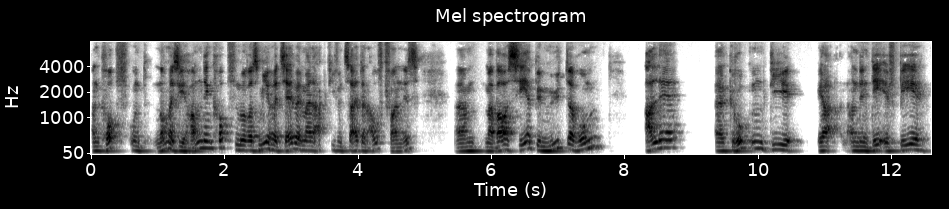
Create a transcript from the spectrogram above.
einen Kopf. Und nochmal, sie haben den Kopf. Nur was mir halt selber in meiner aktiven Zeit dann aufgefallen ist, ähm, man war sehr bemüht darum, alle äh, Gruppen, die ja an den DFB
